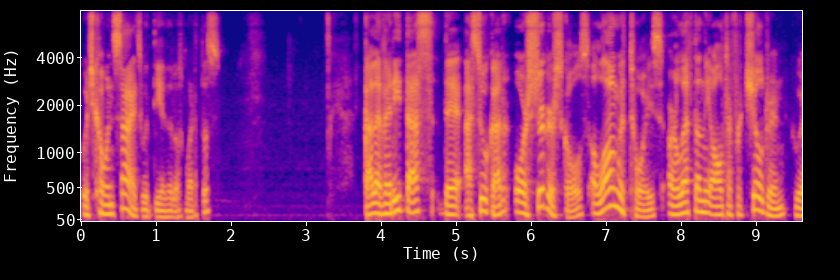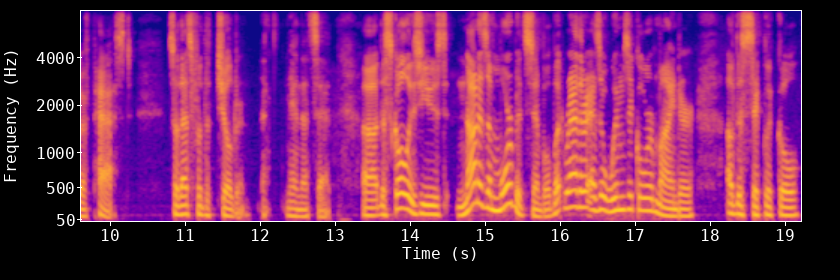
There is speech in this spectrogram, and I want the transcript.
which coincides with Dia de los Muertos. Calaveritas de azúcar, or sugar skulls, along with toys, are left on the altar for children who have passed. So that's for the children. Man, that's sad. Uh, the skull is used not as a morbid symbol, but rather as a whimsical reminder of the cyclical.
